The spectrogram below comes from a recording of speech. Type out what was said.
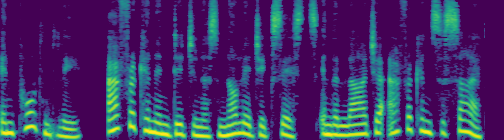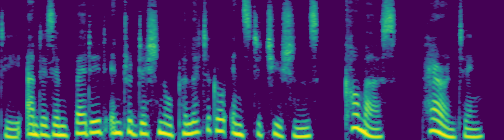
Importantly, African indigenous knowledge exists in the larger African society and is embedded in traditional political institutions, commerce, parenting,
